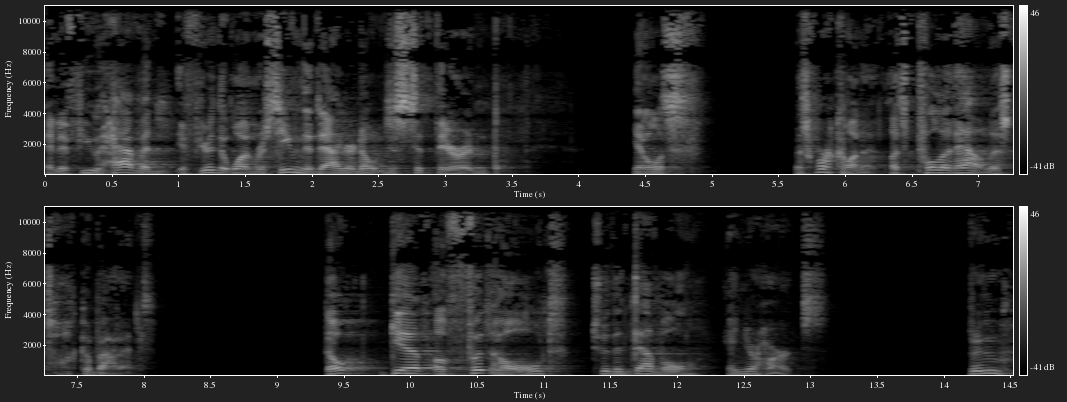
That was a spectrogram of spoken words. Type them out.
And if you have a, if you're the one receiving the dagger, don't just sit there and, you know, let's, let's work on it. Let's pull it out. Let's talk about it. Don't give a foothold to the devil in your hearts through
